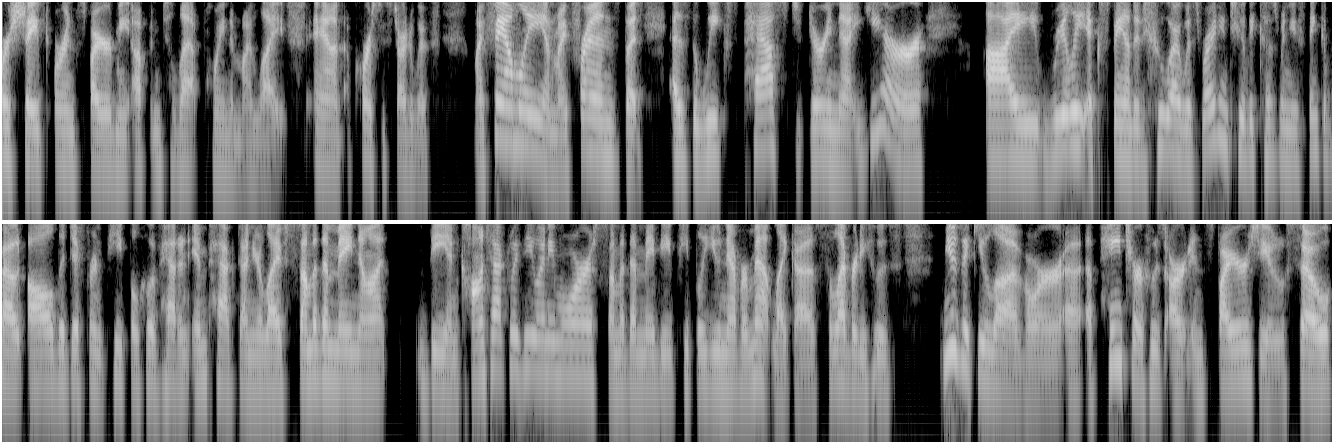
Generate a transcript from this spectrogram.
or shaped or inspired me up until that point in my life. And of course, I started with my family and my friends, but as the weeks passed during that year, I really expanded who I was writing to because when you think about all the different people who have had an impact on your life, some of them may not be in contact with you anymore. Some of them may be people you never met, like a celebrity whose music you love or a, a painter whose art inspires you. So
